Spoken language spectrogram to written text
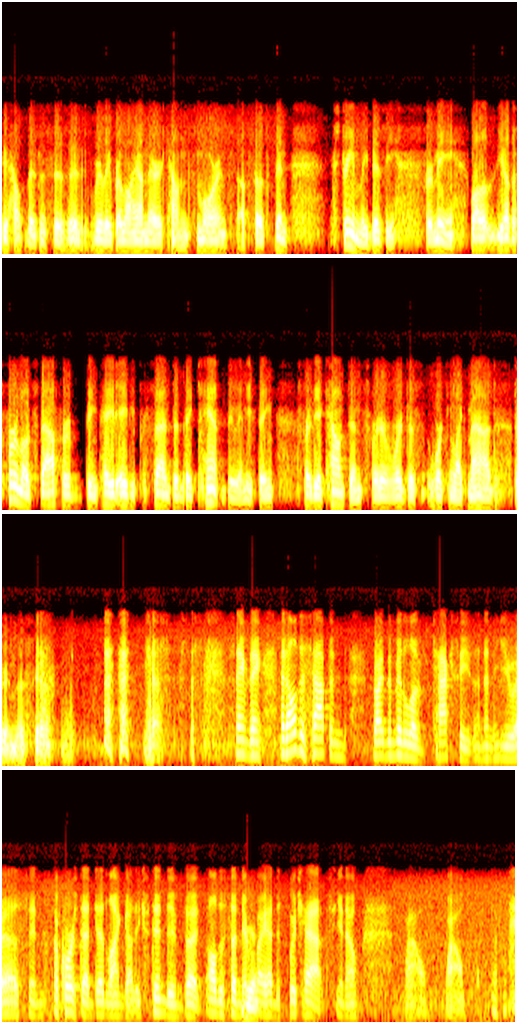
to help businesses it really rely on their accountants more and stuff. So it's been extremely busy for me. Well, you know, the furloughed staff are being paid 80% and they can't do anything. For the accountants, we're, we're just working like mad during this, yeah. yes, same thing. And all this happened right in the middle of tax season in the U.S. And of course, that deadline got extended, but all of a sudden, everybody yeah. had to switch hats. You know, wow, wow. Definitely.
